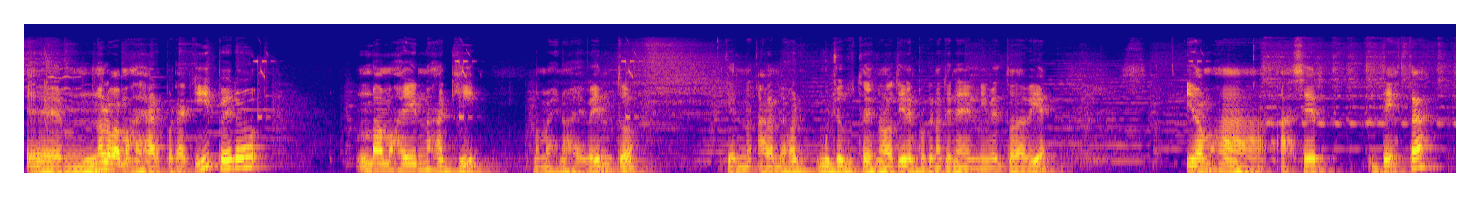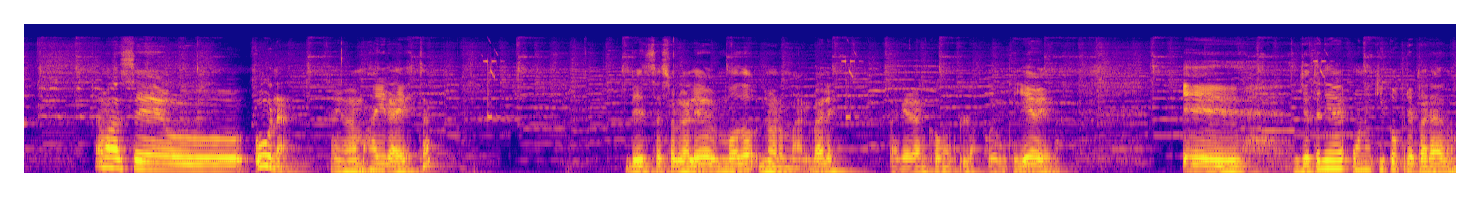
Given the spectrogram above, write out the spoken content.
eh, no lo vamos a dejar por aquí, pero vamos a irnos aquí, vamos a irnos eventos, que a lo mejor muchos de ustedes no lo tienen porque no tienen el nivel todavía. Y vamos a, hacer de esta, vamos a hacer una. vamos a ir a esta. Densa Sorgaleo en modo normal, ¿vale? Para que vean cómo los juegos que lleve eh, yo tenía un equipo preparado.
